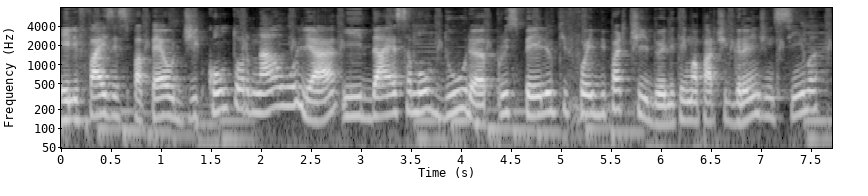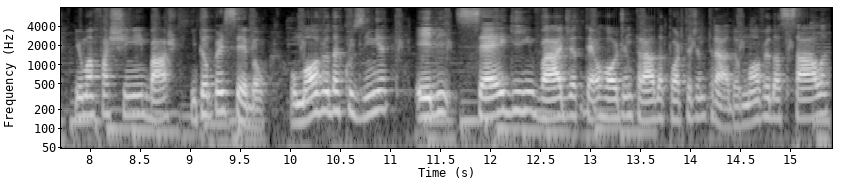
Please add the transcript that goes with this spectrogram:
ele faz esse papel de contornar o olhar e dar essa moldura para o espelho que foi bipartido. Ele tem uma parte grande em cima e uma faixinha embaixo. Então percebam, o móvel da cozinha ele segue e invade até o hall de entrada, a porta de entrada. O móvel da sala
